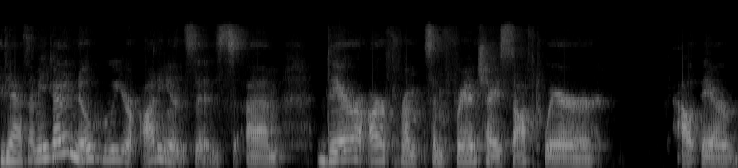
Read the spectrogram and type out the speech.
Yes i mean you got to know who your audience is. Um, there are from some franchise software out there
